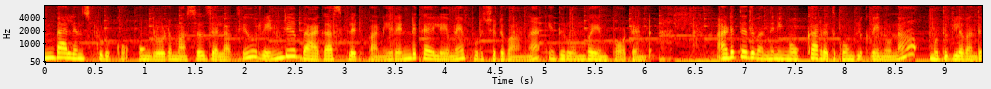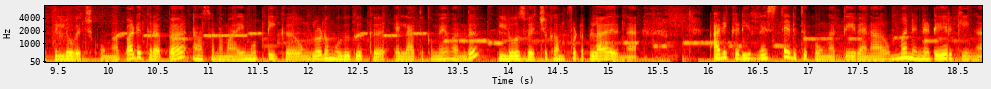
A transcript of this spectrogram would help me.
இம்பேலன்ஸ் கொடுக்கும். உங்களோட மசில்ஸ் எல்லாத்தையும் ரெண்டு பேக்காக ஸ்ப்ளிட் பண்ணி ரெண்டு கையிலையுமே பிடிச்சிட்டு வாங்க. இது ரொம்ப இம்பார்ட்டண்ட் அடுத்தது வந்து நீங்கள் உட்கார்றதுக்கு உங்களுக்கு வேணும்னா முதுகில் வந்து பில்லோ வச்சுக்கோங்க. படுக்கிறப்ப நான் சொன்ன மாதிரி முட்டிக்கு உங்களோட முதுகுக்கு எல்லாத்துக்குமே வந்து பில்லோஸ் வச்சு கம்ஃபர்டபுளாக இருங்க. அடிக்கடி ரெஸ்ட் எடுத்துக்கோங்க. தேவைன்னா ரொம்ப நின்றுட்டே இருக்கீங்க.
